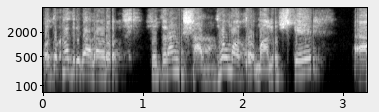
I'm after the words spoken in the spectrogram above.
তত খাদ্য করা হলো। সুতরাং সাধ্যমতো মানুষকে আ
